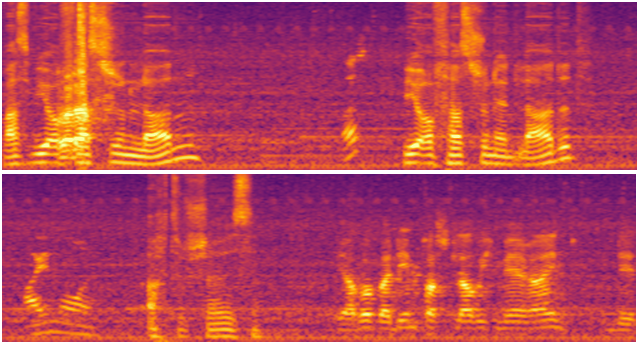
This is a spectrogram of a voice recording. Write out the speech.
Was, wie oft hast du schon entladen? Was? Wie oft hast du schon entladet? Einmal. Ach du Scheiße. Ja, aber bei dem passt glaube ich mehr rein. In den,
